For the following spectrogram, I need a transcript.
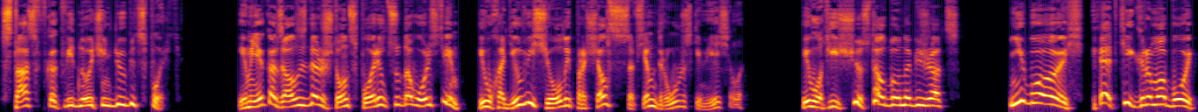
Стасов, как видно, очень любит спорить. И мне казалось даже, что он спорил с удовольствием и уходил веселый, прощался совсем дружеским, весело. И вот еще стал бы он обижаться. Не бойся, эткий громобой,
